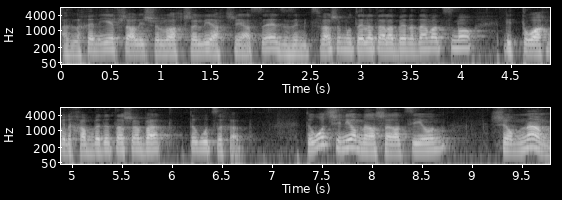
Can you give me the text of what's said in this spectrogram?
אז לכן אי אפשר לשלוח שליח שיעשה את זה, זו מצווה שמוטלת על הבן אדם עצמו, לטרוח ולכבד את השבת. תירוץ אחד. תירוץ שני אומר שער הציון, שאומנם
